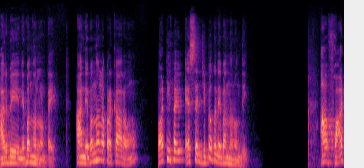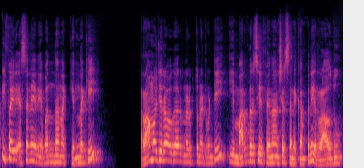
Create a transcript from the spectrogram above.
ఆర్బీఐ నిబంధనలు ఉంటాయి. ఆ నిబంధనల ప్రకారం ఫార్టీ ఫైవ్ ఎస్ అని చెప్పి ఒక నిబంధన ఉంది. ఆ ఫార్టీ ఫైవ్ ఎస్ అనే నిబంధన కిందకి రామోజీరావు గారు నడుపుతున్నటువంటి ఈ మార్గదర్శి ఫైనాన్షియల్స్ అనే కంపెనీ రాదు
